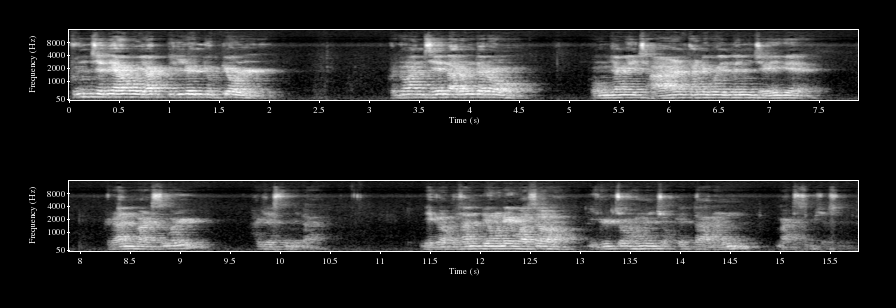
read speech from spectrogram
군 제대하고 약 1년 6개월 그동안 제 나름대로 공장에 잘 다니고 있는 저에게 그러한 말씀을 하셨습니다. 네가 부산병원에 와서 일을 좀 하면 좋겠다라는 말씀이셨습니다.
